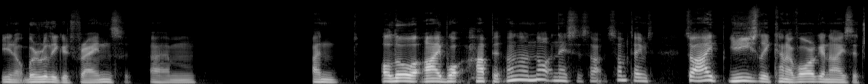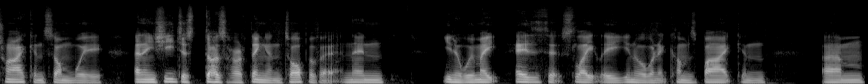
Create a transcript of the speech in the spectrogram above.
you know we're really good friends. Um and although i what happened oh, no, not necessarily sometimes so i usually kind of organize the track in some way and then she just does her thing on top of it. And then you know we might edit it slightly you know when it comes back and um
